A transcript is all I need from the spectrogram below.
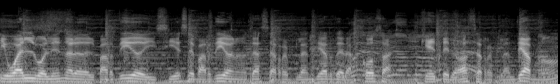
Igual volviendo a lo del partido, y si ese partido no te hace replantearte las cosas, ¿qué te lo hace replantear, no?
